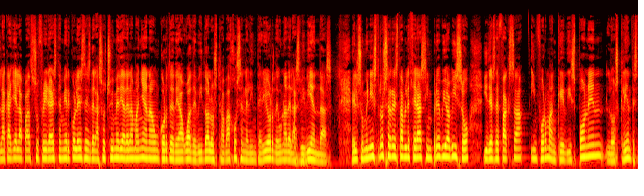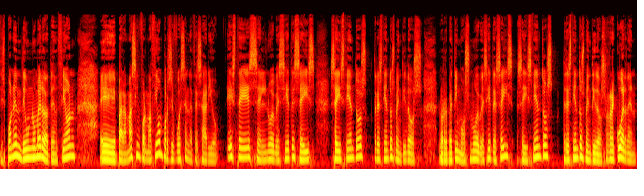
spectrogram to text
La calle La Paz sufrirá este miércoles desde las ocho y media de la mañana un corte de agua debido a los trabajos en el interior de una de las viviendas. El suministro se restablecerá sin previo aviso y desde Faxa informan que disponen, los clientes disponen de un número de atención eh, para más información por si fuese necesario. Este es el 976-600-322. Lo repetimos, 976-600-322. Recuerden,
